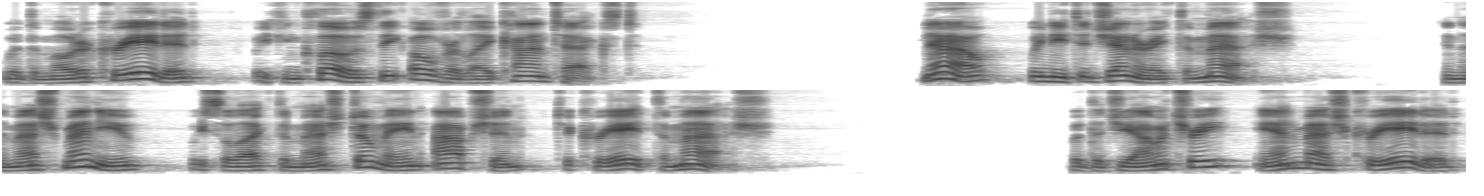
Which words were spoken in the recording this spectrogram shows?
With the motor created, we can close the overlay context. Now, we need to generate the mesh. In the Mesh menu, we select the Mesh Domain option to create the mesh. With the geometry and mesh created,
